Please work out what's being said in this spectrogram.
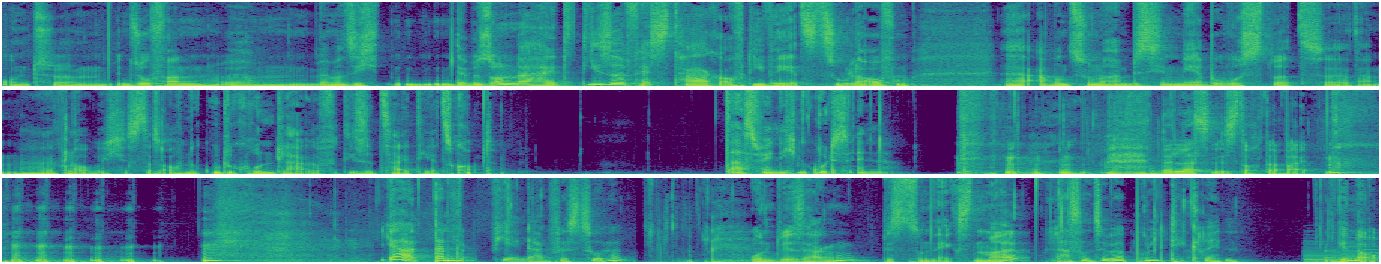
Und ähm, insofern, ähm, wenn man sich der Besonderheit dieser Festtage, auf die wir jetzt zulaufen, äh, ab und zu noch ein bisschen mehr bewusst wird, äh, dann äh, glaube ich, ist das auch eine gute Grundlage für diese Zeit, die jetzt kommt. Das finde ich ein gutes Ende. dann lassen wir es doch dabei. ja, dann vielen Dank fürs Zuhören. Und wir sagen bis zum nächsten Mal. Lass uns über Politik reden. Genau.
